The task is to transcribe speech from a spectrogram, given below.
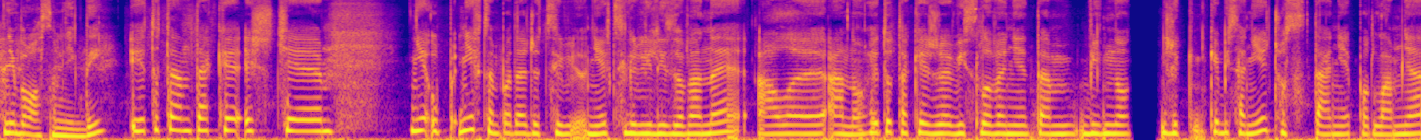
Nebola som nikdy. je to tam také ešte... Neúp- nechcem povedať, že civil- necivilizované, ale áno, je to také, že vyslovene tam vidno, že ke- keby sa niečo stane, podľa mňa,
